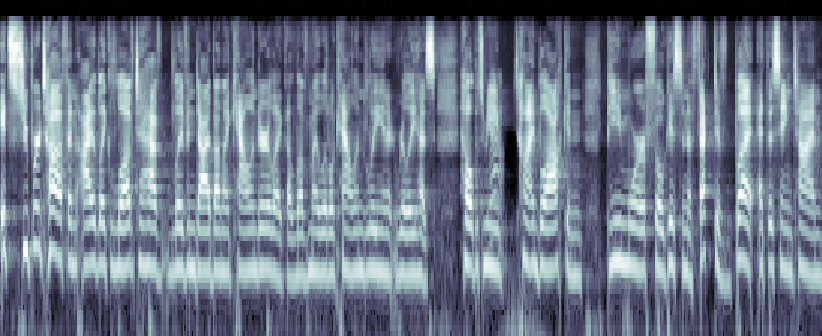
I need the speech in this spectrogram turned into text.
it's super tough. And I like love to have live and die by my calendar. Like I love my little Calendly and it really has helped me yeah. time block and be more focused and effective. But at the same time,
